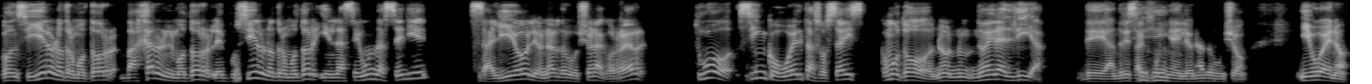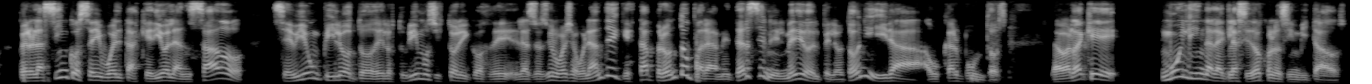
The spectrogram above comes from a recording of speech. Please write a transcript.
consiguieron otro motor, bajaron el motor, le pusieron otro motor y en la segunda serie salió Leonardo Gullón a correr, tuvo cinco vueltas o seis, como todo, no, no, no era el día de Andrés Sí, sí. Acuña y Leonardo Gullón. Y bueno, pero las cinco o seis vueltas que dio lanzado, se vio un piloto de los turismos históricos de, de la Asociación Uruguaya Volante que está pronto para meterse en el medio del pelotón y ir a, a buscar puntos. La verdad que muy linda la clase 2 con los invitados.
